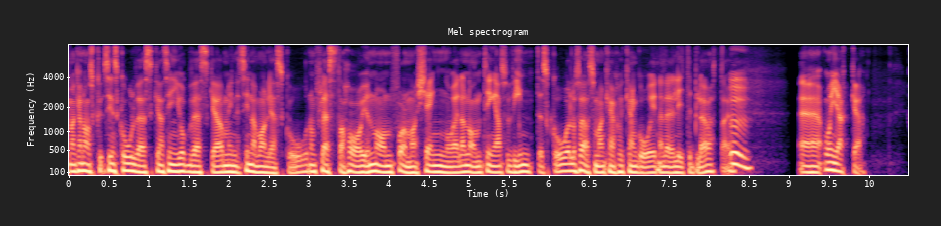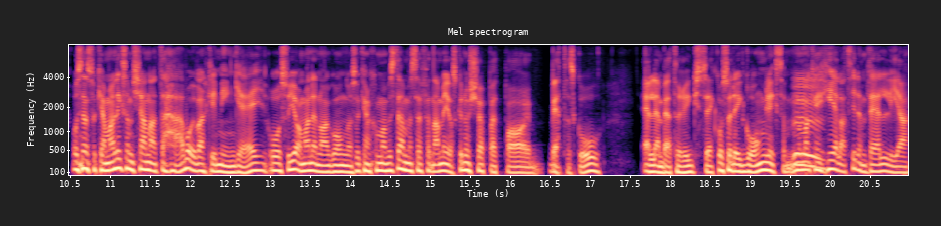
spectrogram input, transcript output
Man kan ha sin skolväska, sin jobbväska, sina vanliga skor. De flesta har ju någon form av kängor eller någonting, alltså vinterskor eller så här, som man kanske kan gå i när det är lite blötare. Eh, och en jacka. Och Sen så kan man liksom känna att det här var ju verkligen min grej. Och så gör man det några gånger, så kanske man bestämmer sig för att "Nej, men jag ska nog köpa ett par bättre skor. Eller en bättre ryggsäck och så är det igång. Liksom. Men man kan ju hela tiden välja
